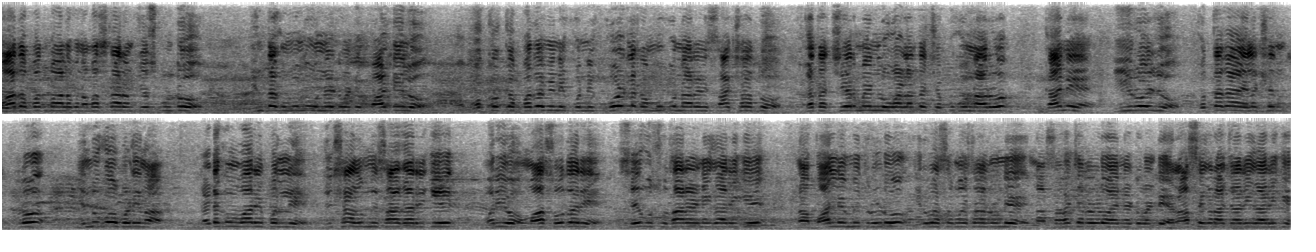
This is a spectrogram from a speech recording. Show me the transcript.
పాద పద్మాలకు నమస్కారం చేసుకుంటూ ఇంతకు ముందు ఉన్నటువంటి పార్టీలు ఒక్కొక్క పదవిని కొన్ని కోట్లకు అమ్ముకున్నారని సాక్షాత్తు గత చైర్మన్లు వాళ్ళంతా చెప్పుకున్నారు. కానీ ఈరోజు కొత్తగా ఎలక్షన్లో ఎన్నుకోబడిన ఘటకం వారిపల్లి దిశాదుమ్నిసా గారికి మరియు మా సోదరి సేగు సుధారాణి గారికి నా బాల్య మిత్రుడు ఇరవై సంవత్సరాల నుండి నా సహచరుడు అయినటువంటి రాజశేఖరాచారి గారికి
